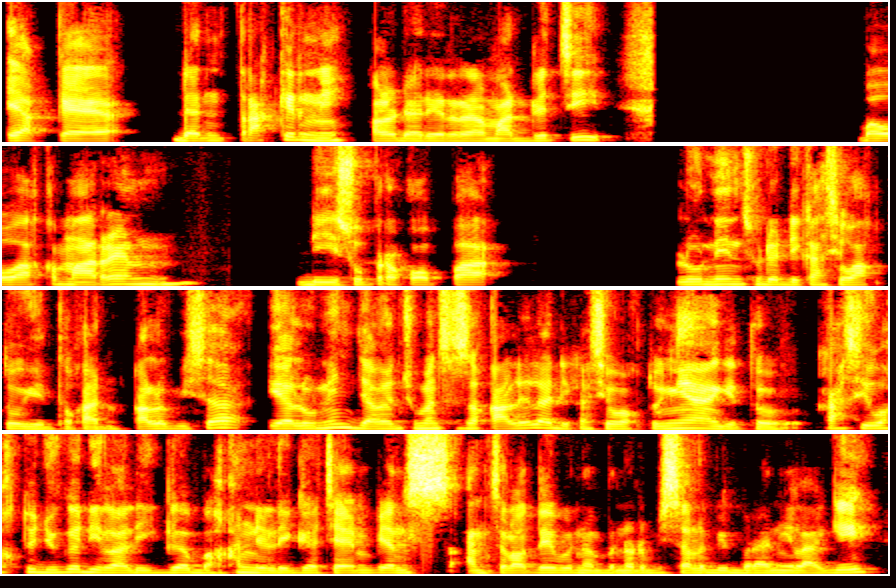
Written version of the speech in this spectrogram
ya kayak dan terakhir nih kalau dari Real Madrid sih bahwa kemarin di Super Copa Lunin sudah dikasih waktu gitu kan. Kalau bisa ya Lunin jangan cuma sesekali lah dikasih waktunya gitu. Kasih waktu juga di La Liga bahkan di Liga Champions Ancelotti benar-benar bisa lebih berani lagi.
